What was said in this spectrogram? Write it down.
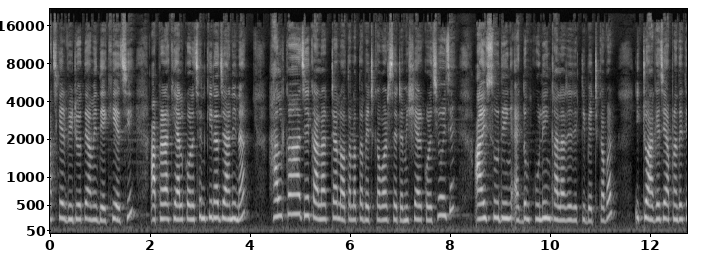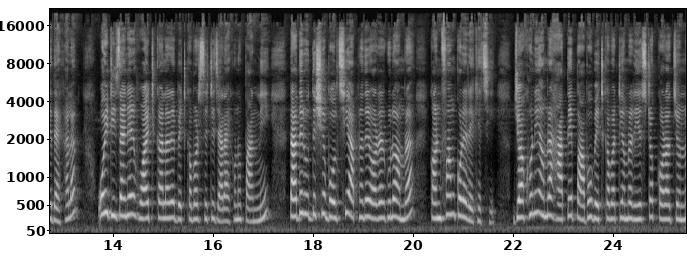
আজকের ভিডিওতে আমি দেখিয়েছি। আপনারা খেয়াল করেছেন কি না জানি না। হালকা যে কালারটা লতা লতা বেড কাভার সেট আমি শেয়ার করেছি, ওই যে আই সুদিং একদম কুলিং কালারের একটি বেড কাভার। একটু আগে যে আপনাদেরকে দেখালাম, ওই ডিজাইনের হোয়াইট কালারের বেড কাভার সেটটি যারা এখনও পাননি, তাদের উদ্দেশ্যে বলছি, আপনাদের অর্ডারগুলো আমরা কনফার্ম করে রেখেছি। যখনই আমরা হাতে পাবো বেড কাভারটি আমরা রিস্টক করার জন্য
